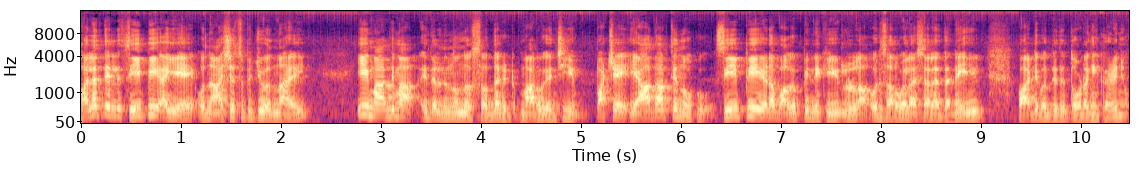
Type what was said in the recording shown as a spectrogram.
ഫലത്തിൽ സി പി ഐയെ ഒന്ന് ആശ്വസിപ്പിച്ചു എന്നായി ഈ മാധ്യമ ഇതിൽ നിന്നൊന്ന് ശ്രദ്ധ കിട്ടും മാറുകയും ചെയ്യും. പക്ഷേ യാഥാർത്ഥ്യം നോക്കൂ. സി പി ഐയുടെ വകുപ്പിന്റെ കീഴിലുള്ള ഒരു സർവകലാശാല തന്നെ ഈ പാഠ്യപദ്ധതി തുടങ്ങിക്കഴിഞ്ഞു.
